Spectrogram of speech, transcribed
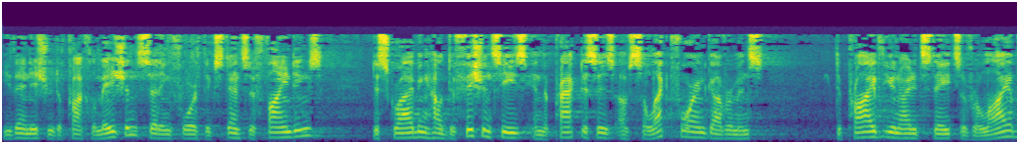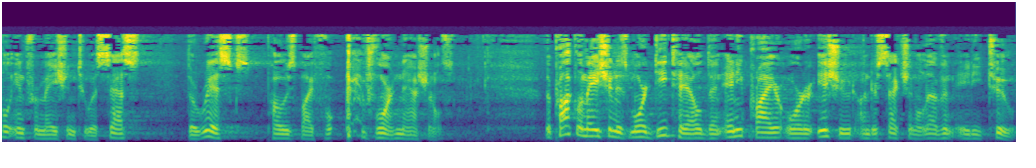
He then issued a proclamation setting forth extensive findings describing how deficiencies in the practices of select foreign governments deprive the United States of reliable information to assess the risks posed by fo- foreign nationals. The proclamation is more detailed than any prior order issued under Section 1182.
